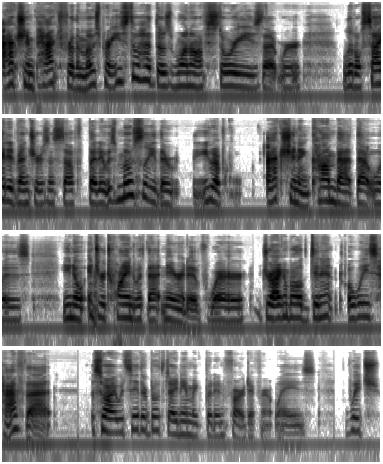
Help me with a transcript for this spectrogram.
action packed for the most part. You still had those one off stories that were little side adventures and stuff, but it was mostly there you have action and combat that was, you know, intertwined with that narrative where Dragon Ball didn't always have that. So I would say they're both dynamic but in far different ways, which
